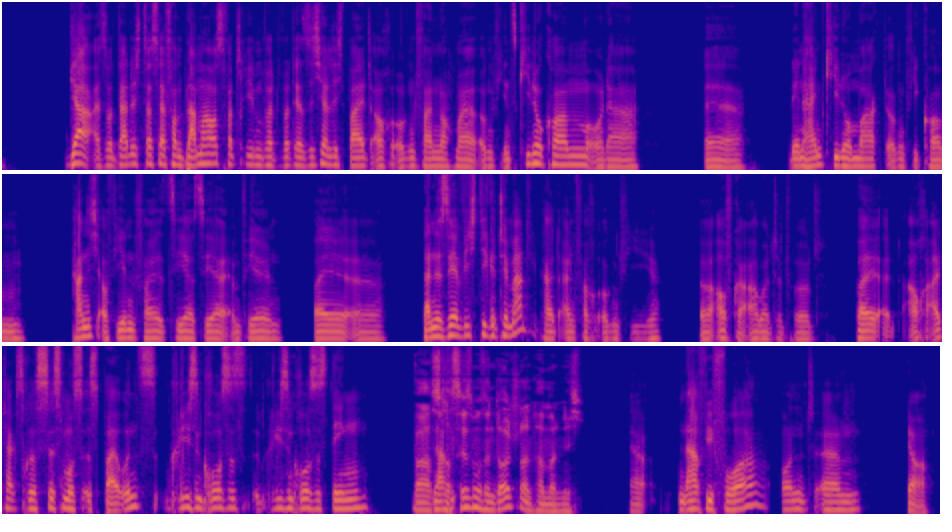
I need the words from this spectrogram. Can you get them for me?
ja, also dadurch, dass er vom Blumhaus vertrieben wird, wird er sicherlich bald auch irgendwann nochmal irgendwie ins Kino kommen oder äh, den Heimkinomarkt irgendwie kommen kann ich auf jeden Fall sehr, sehr empfehlen, weil äh, da eine sehr wichtige Thematik halt einfach irgendwie äh, aufgearbeitet wird. Weil äh, auch Alltagsrassismus ist bei uns ein riesengroßes, riesengroßes Ding. Was? Nach Rassismus in Deutschland haben wir nicht. Ja, nach wie vor. Und ähm, ja.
